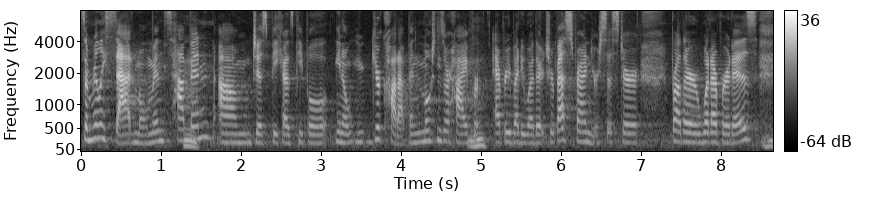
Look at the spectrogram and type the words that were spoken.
some really sad moments happen Hmm. um, just because people, you know, you- you're caught up and emotions are high for Mm-hmm. everybody, whether it's your best friend, your sister, brother, whatever it is. Mm-hmm.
